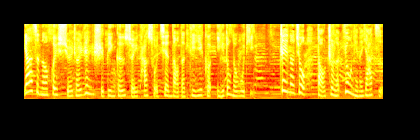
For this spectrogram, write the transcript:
鸭子呢，会学着认识并跟随它所见到的第一个移动的物体，这呢就导致了幼年的鸭子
